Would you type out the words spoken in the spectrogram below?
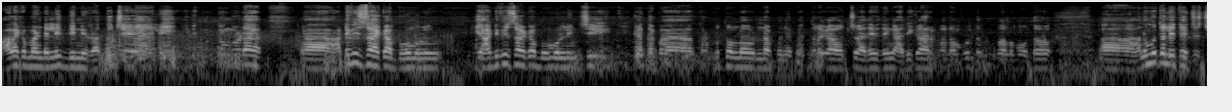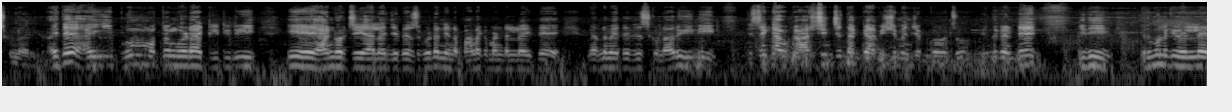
పాలక మండలి దీన్ని రద్దు చేయాలి. ఇది మొత్తం కూడా అటవీ శాఖ భూములు ఈ అటవీ శాఖ భూముల నుంచి గత ప్రభుత్వంలో ఉన్న కొన్ని పెద్దలు కావచ్చు అదేవిధంగా అధికార బలము డబ్బు బలముతో అనుమతులు అయితే తెచ్చుకున్నారు. అయితే ఈ భూమి మొత్తం కూడా టీటీడీ హ్యాండ్ ఓవర్ చేయాలని చెప్పేసి కూడా నిన్న పాలక మండలిలో అయితే నిర్ణయం అయితే తీసుకున్నారు. ఇది నిజంగా ఒక హర్షించదగ్గ విషయం అని చెప్పుకోవచ్చు. ఎందుకంటే ఇది తిరుమలకి వెళ్ళే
